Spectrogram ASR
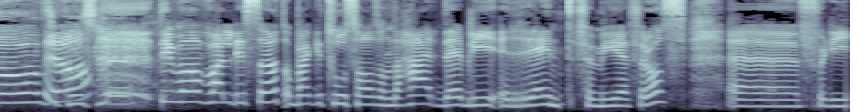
så Ja, de var veldig søte, og begge to sa sånn det her det blir rent for mye for oss. Eh, fordi,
